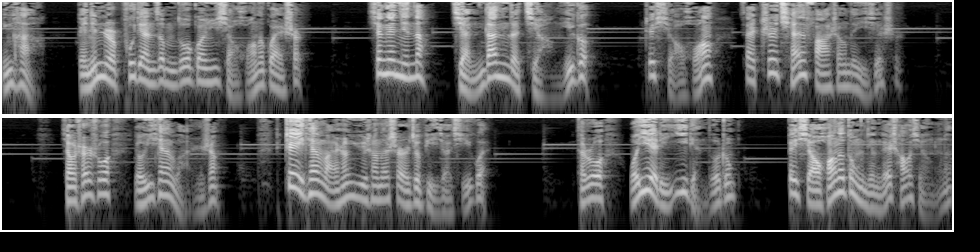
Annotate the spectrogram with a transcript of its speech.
您看啊，给您这铺垫这么多关于小黄的怪事儿，先给您呢简单的讲一个这小黄在之前发生的一些事小陈说，有一天晚上，这天晚上遇上的事儿就比较奇怪。他说：“我夜里一点多钟，被小黄的动静给吵醒了，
